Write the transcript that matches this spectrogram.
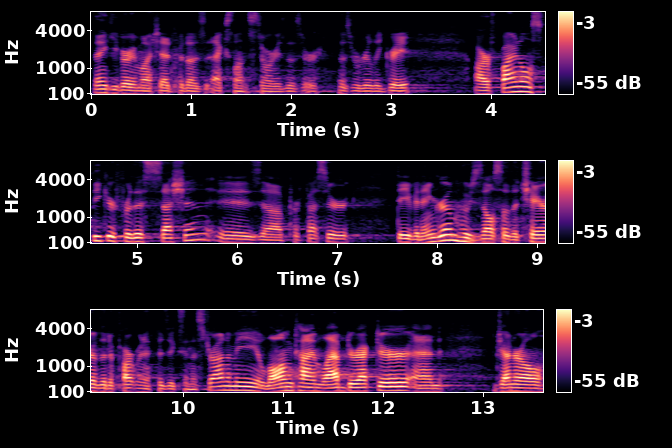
Thank you very much, Ed, for those excellent stories. Those are, those were really great. Our final speaker for this session is uh, Professor David Ingram, who's also the chair of the Department of Physics and Astronomy, a longtime lab director, and general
